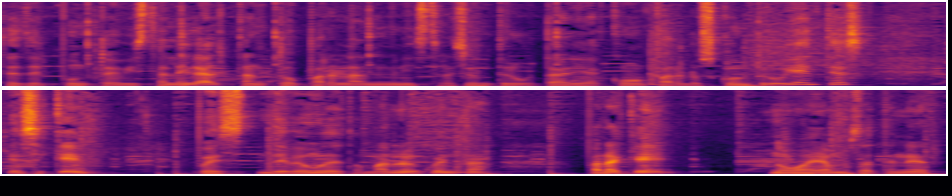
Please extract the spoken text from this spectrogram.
desde el punto de vista legal, tanto para la administración tributaria como para los contribuyentes. Y así que, pues debemos de tomarlo en cuenta para que no vayamos a tener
